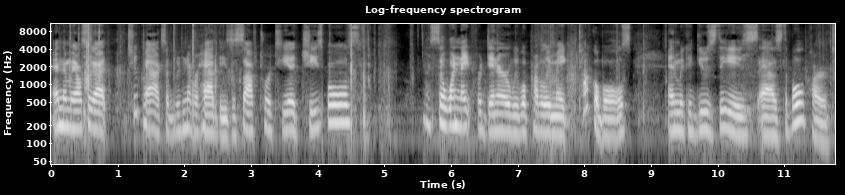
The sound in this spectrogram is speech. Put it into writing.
And then we also got two packs. We've never had these. The soft tortilla cheese bowls. So one night for dinner, we will probably make taco bowls, and we could use these as the bowl part.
